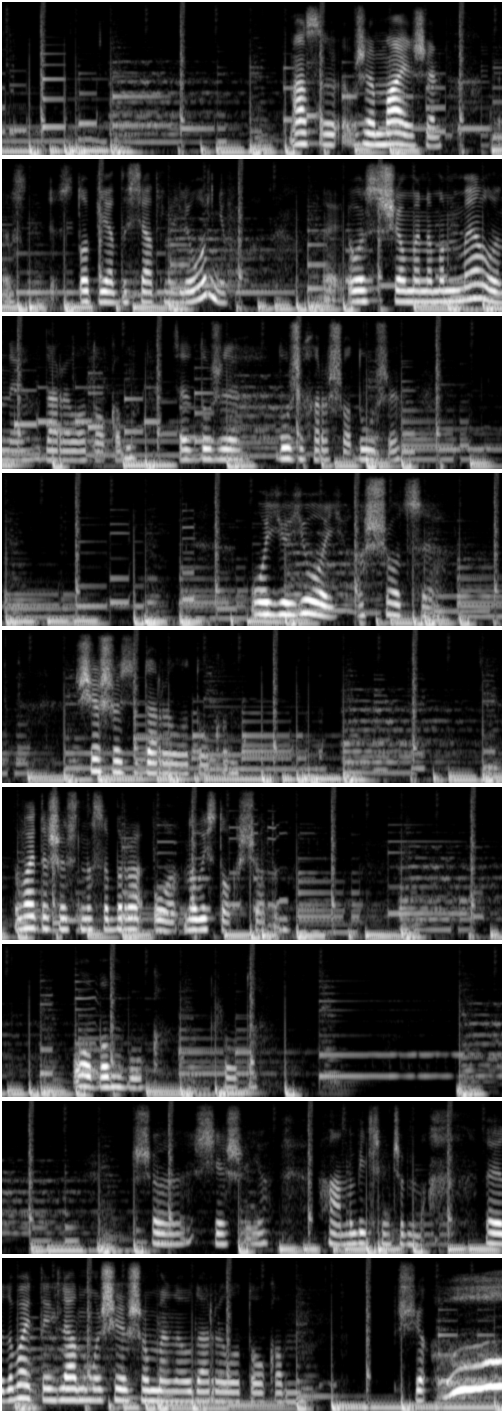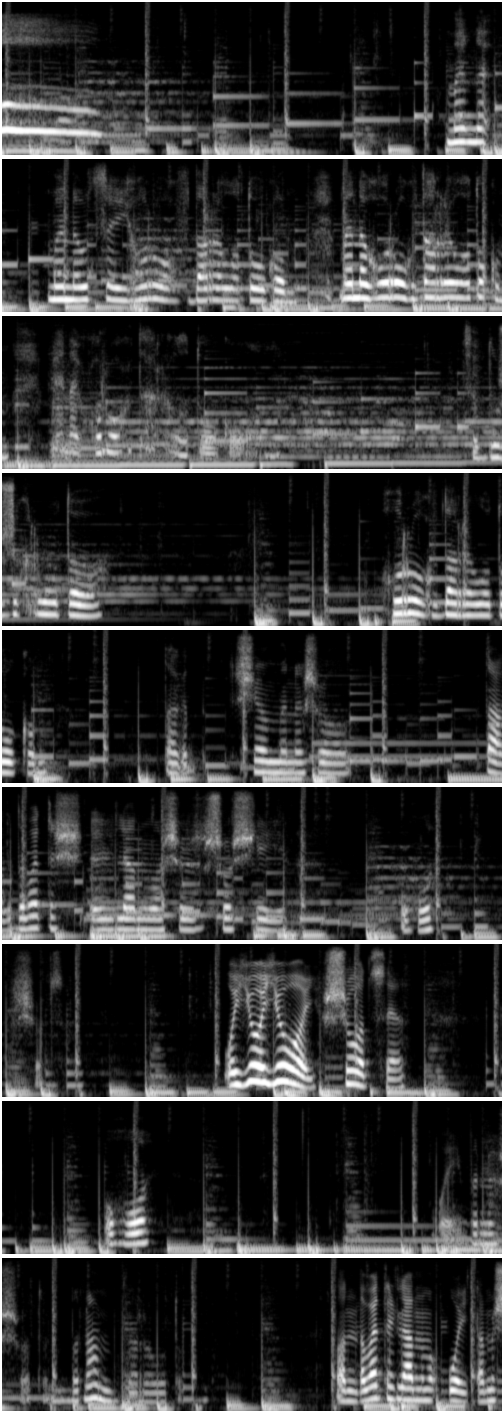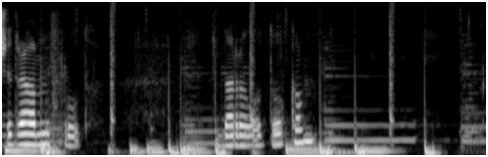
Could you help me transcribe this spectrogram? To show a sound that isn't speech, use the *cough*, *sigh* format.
У нас вже майже е, 150 мільйонів. Е, Ось ще в мене Монмелони вдарило током. Це дуже, дуже хорошо, дуже. Ой-ой-ой, а що це? Ще щось вдарило током. Давайте щось насобира. О, новий сток, що там? О, бамбук. Круто. Що ще що є? Ага, ну більше нічого нема. Е, давайте глянемо ще, що мене ударило током. Що. Мене. Мене оцей горох вдарило током. Мене горох вдарило током. Мене горох вдарило током. Це дуже круто. Горох вдарило током. Так, ще в мене що. Так, давайте ж е, глянемо, що, що ще є. Ого. Що це? Ой-ой-ой, що це? Ого. Ой, мене що там? Банан вдарило током. Ладно, давайте глянемо. Ой, там ще драгонфрут. Вдарило током.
